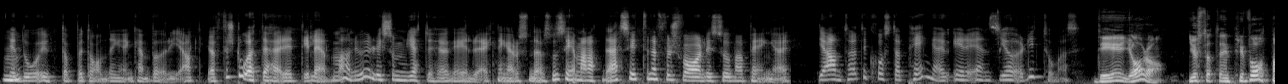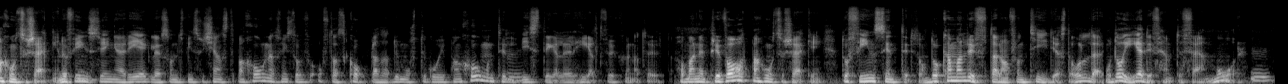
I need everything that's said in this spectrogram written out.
Det är då utbetalningen kan börja. Jag förstår att det här är ett dilemma. Nu är det liksom jättehöga elräkningar och sådär. Så ser man att där sitter en försvarlig summa pengar. Jag antar att det kostar pengar. Är det ens görligt Thomas? Det är jag då. Just att det är en privat pensionsförsäkring, då finns det ju inga regler som det finns för tjänstepensioner. Så finns det oftast kopplat att du måste gå i pension till mm. viss del eller helt för att kunna ta ut. Har man en privat pensionsförsäkring, då finns inte det. Då kan man lyfta dem från tidigaste ålder och då är det 55 år. Mm.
